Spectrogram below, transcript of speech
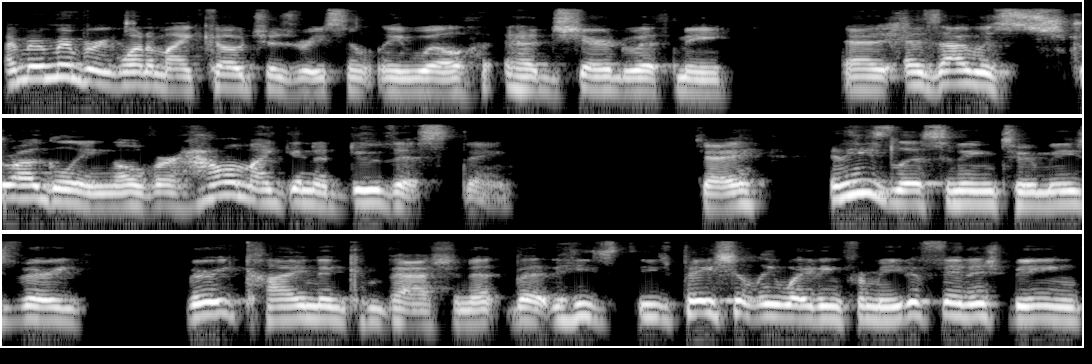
I'm remembering one of my coaches recently, Will, had shared with me Uh, as I was struggling over how am I going to do this thing? Okay. And he's listening to me. He's very, very kind and compassionate, but he's he's patiently waiting for me to finish being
